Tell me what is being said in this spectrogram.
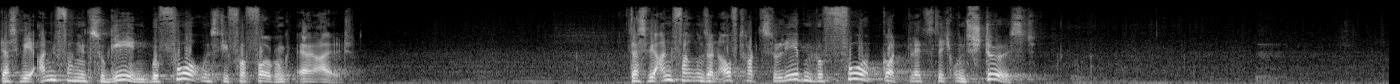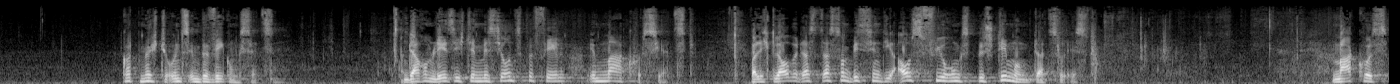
dass wir anfangen zu gehen, bevor uns die Verfolgung ereilt. Dass wir anfangen, unseren Auftrag zu leben, bevor Gott letztlich uns stößt. Gott möchte uns in Bewegung setzen. Und darum lese ich den Missionsbefehl im Markus jetzt, weil ich glaube, dass das so ein bisschen die Ausführungsbestimmung dazu ist. Markus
